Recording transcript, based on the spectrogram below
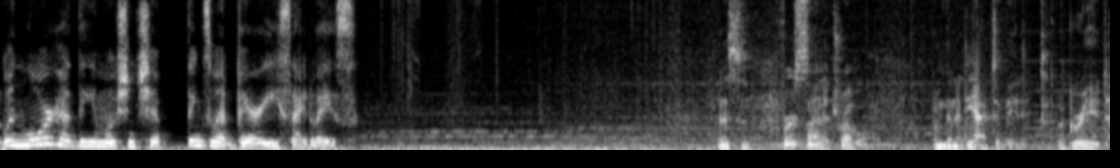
when Lore had the emotion chip, things went very sideways. Listen, first sign of trouble, I'm gonna deactivate it. Agreed.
